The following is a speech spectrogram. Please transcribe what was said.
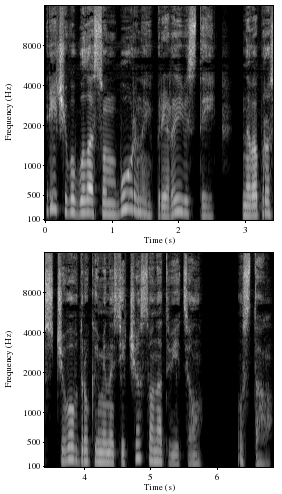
Речь его была сумбурной, прерывистой. На вопрос, с чего вдруг именно сейчас, он ответил. «Устал.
